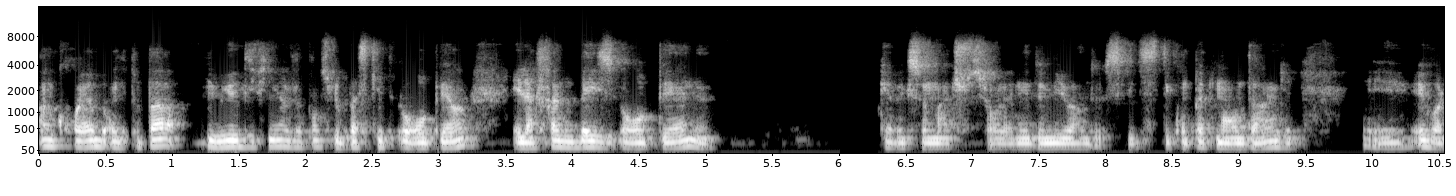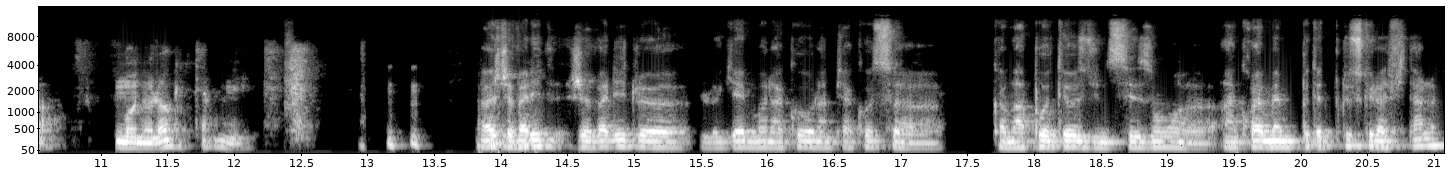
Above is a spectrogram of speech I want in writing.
incroyable. On ne peut pas mieux définir, je pense, le basket européen et la fanbase européenne qu'avec ce match sur l'année 2022. C'était complètement dingue. Et, et, voilà, monologue terminé. je valide, je valide le, le game Monaco-Olympiakos. Euh comme apothéose d'une saison euh, incroyable, même peut-être plus que la finale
